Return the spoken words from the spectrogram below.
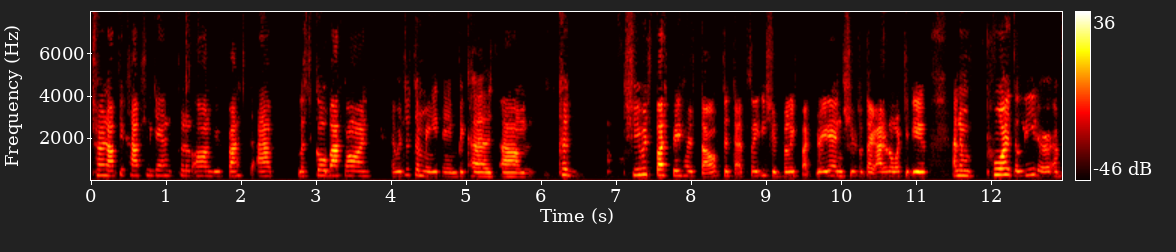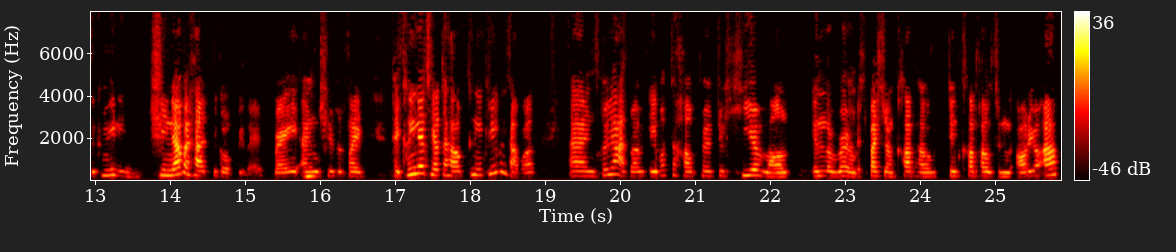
Turn off your caption again, put it on, refresh the app, let's go back on. It was just amazing because um, cause she was frustrated herself. The deaf lady, she was really frustrated, and she was like, "I don't know what to do." And then poor the leader of the community, she never had to go through this, right? And mm-hmm. she was like, "Hey, Kalina's here to help. Kalina, can you please help us?" And so yeah, so I was able to help her to hear well in the room, especially on Clubhouse, in Clubhouse and audio app,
